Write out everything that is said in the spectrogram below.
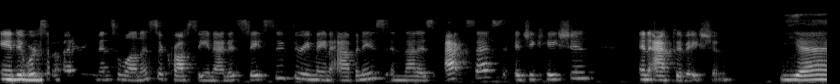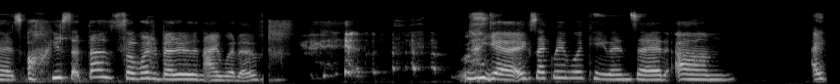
And Mhm. it works on bettering mental wellness across the United States through three main avenues, and that is access, education, and activation. Yes. Oh, you said that so much better than I would have. yeah, exactly what Caitlin said. Um, I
